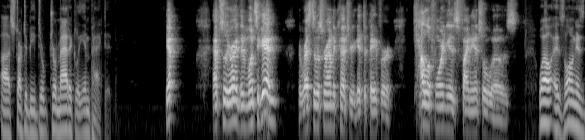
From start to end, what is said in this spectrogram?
uh, start to be dr- dramatically impacted. Yep. Absolutely right. Then once again, the rest of us around the country get to pay for California's financial woes. Well, as long as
